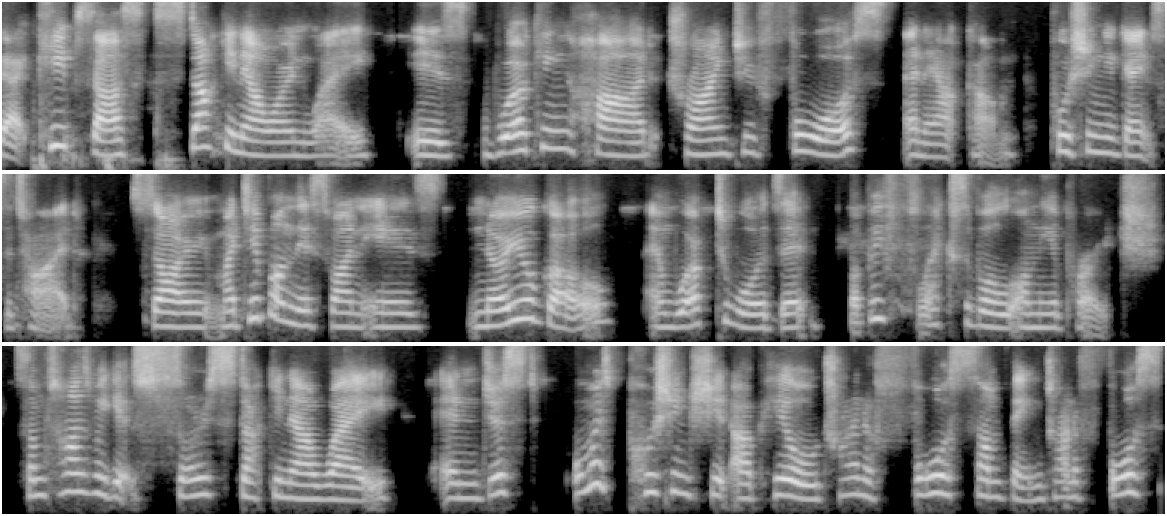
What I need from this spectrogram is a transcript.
that keeps us stuck in our own way is working hard, trying to force an outcome, pushing against the tide. So, my tip on this one is know your goal and work towards it, but be flexible on the approach. Sometimes we get so stuck in our way and just almost pushing shit uphill, trying to force something, trying to force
